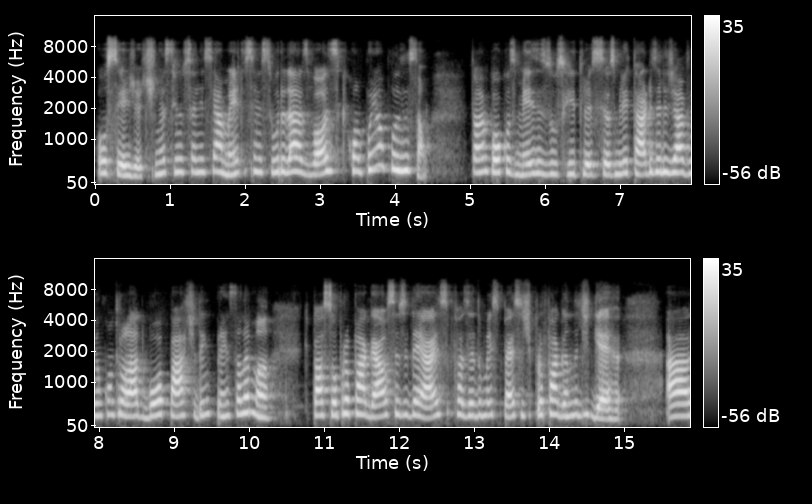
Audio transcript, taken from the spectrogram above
Ou seja, tinha assim o silenciamento e censura das vozes que compunham a oposição. Então, em poucos meses, os Hitler e seus militares eles já haviam controlado boa parte da imprensa alemã passou a propagar os seus ideais, fazendo uma espécie de propaganda de guerra. A,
